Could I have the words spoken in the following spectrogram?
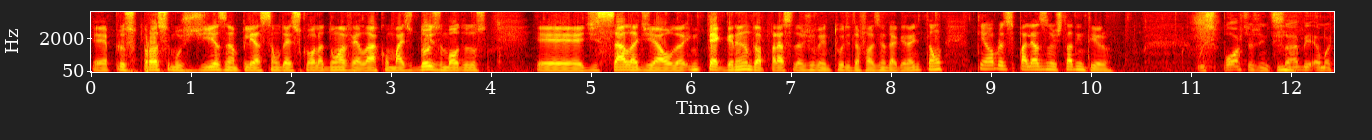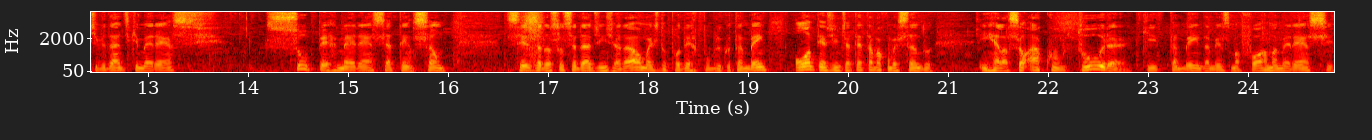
é, para os próximos dias, ampliação da escola Dom Avelar com mais dois módulos é, de sala de aula, integrando a Praça da Juventude da Fazenda Grande. Então, tem obras espalhadas no estado inteiro. O esporte, a gente sabe, é uma atividade que merece, super merece atenção, seja da sociedade em geral, mas do poder público também. Ontem a gente até estava conversando em relação à cultura, que também da mesma forma merece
